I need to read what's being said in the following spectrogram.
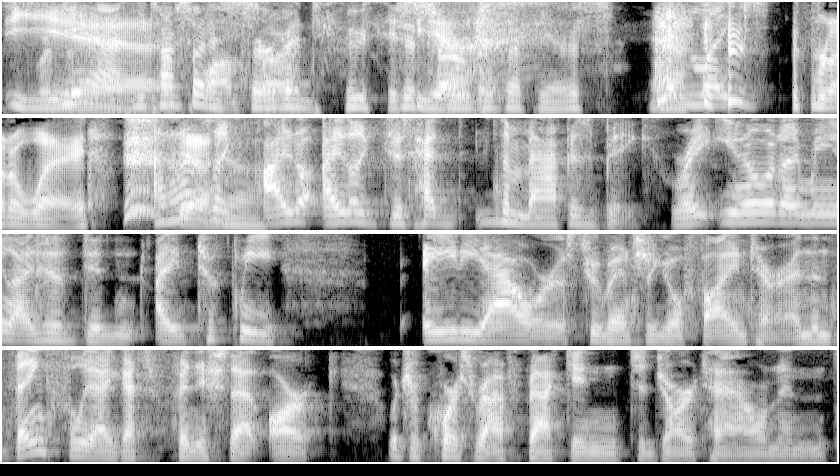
Yeah. Yeah, he talks about his swamps are. servant who His just servant. disappears. And like, run away. and I was like, Yeah. I don't, I like just had the map is big, right? You know what I mean? I just didn't. I took me eighty hours to eventually go find her, and then thankfully I got to finish that arc, which of course wraps back into Jartown and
